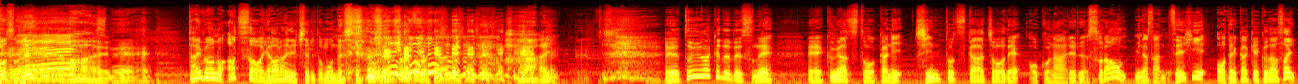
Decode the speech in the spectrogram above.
ますよね。そうはい。ね。だいぶあの暑さは和らいできてると思うんですけどね はい。えーというわけでですね、えー9月10日に新十津川町で行われる空音皆さんぜひお出かけください。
